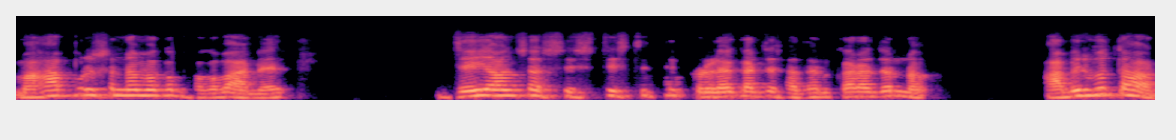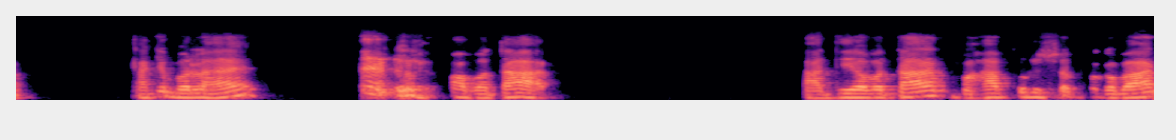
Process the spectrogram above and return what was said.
মহাপুরুষ নামক ভগবানের যেই অংশ সৃষ্টি স্থিতি প্রলয় কার্য সাধন করার জন্য আবির্ভূত হন, তাকে বলা হয় অবতার। আদি অবতার মহাপুরুষ ভগবান।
